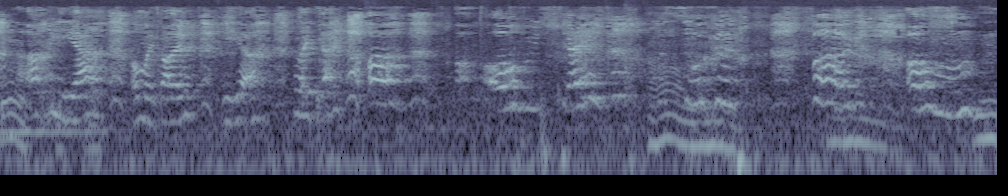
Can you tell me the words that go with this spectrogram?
Uh, yeah. Oh my god. Yeah. Like that. Oh. Oh, oh shit. Oh, so good. Fuck. Oh.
